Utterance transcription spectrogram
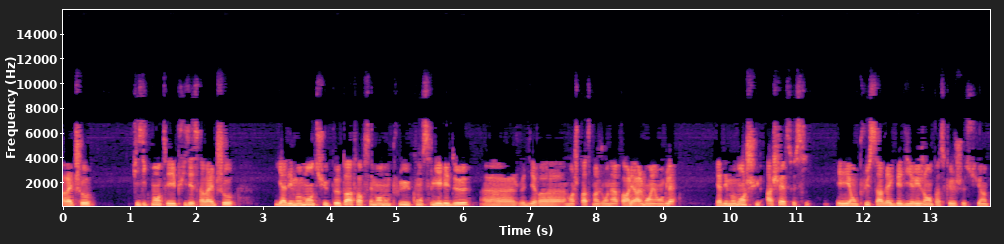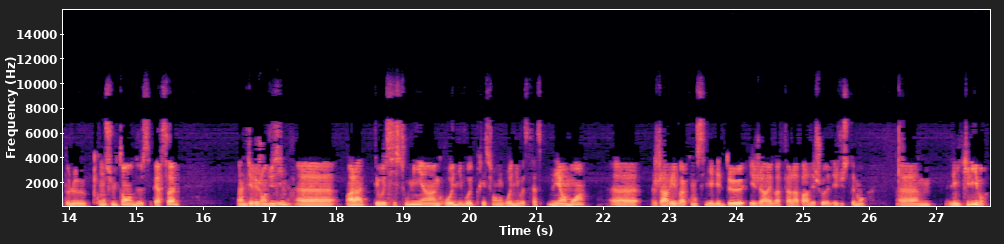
Ça va être chaud. Physiquement, tu es épuisé, ça va être chaud. Il y a des moments, tu peux pas forcément non plus concilier les deux. Euh, je veux dire, euh, moi, je passe ma journée à parler allemand et anglais. Il y a des moments, je suis HS aussi. Et en plus, avec des dirigeants, parce que je suis un peu le consultant de ces personnes, un dirigeant d'usine, euh, voilà, tu es aussi soumis à un gros niveau de pression, un gros niveau de stress. Néanmoins, j'arrive à concilier les deux et j'arrive à faire la part des choses. Et justement, l'équilibre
